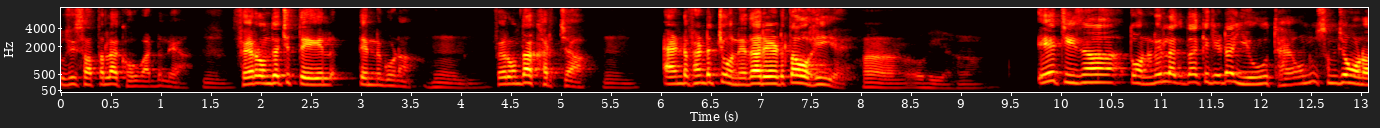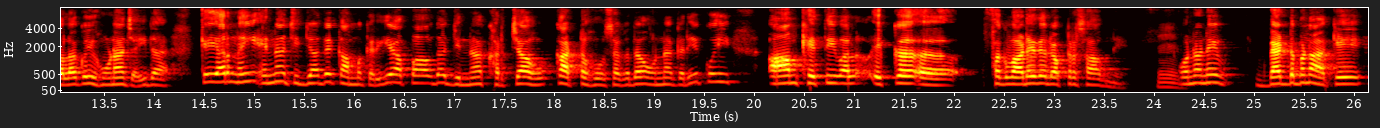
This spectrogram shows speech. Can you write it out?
ਤੁਸੀਂ 7 ਲੱਖ ਉਹ ਵੱਢ ਲਿਆ। ਹੂੰ। ਫਿਰ ਉਹਦੇ ਚ ਤੇਲ ਤਿੰਨ ਗੁਣਾ। ਹੂੰ। ਫਿਰ ਉਹਦਾ ਖਰਚਾ। ਹੂੰ। ਐਂਡ ਫੈਂਡ ਝੋਨੇ ਦਾ ਰੇਟ ਤਾਂ ਉਹੀ ਹੈ। ਹਾਂ ਉਹੀ ਹੈ ਹਾਂ। ਇਹ ਚੀਜ਼ਾਂ ਤੁਹਾਨੂੰ ਨਹੀਂ ਲੱਗਦਾ ਕਿ ਜਿਹੜਾ ਯੂਥ ਹੈ ਉਹਨੂੰ ਸਮਝਾਉਣ ਵਾਲਾ ਕੋਈ ਹੋਣਾ ਚਾਹੀਦਾ ਹੈ? ਕਿ ਯਾਰ ਨਹੀਂ ਇਹਨਾਂ ਚੀਜ਼ਾਂ ਤੇ ਕੰਮ ਕਰੀਏ ਆਪਾਂ ਆਪਦਾ ਜਿੰਨਾ ਖਰਚਾ ਹੋ ਘੱਟ ਹੋ ਸਕਦਾ ਉਹਨਾਂ ਕਰੀਏ। ਕੋਈ ਆਮ ਖੇਤੀ ਵੱਲ ਇੱਕ ਫਗਵਾੜੇ ਦੇ ਡਾਕਟਰ ਸਾਹਿਬ ਨੇ। ਹੂੰ। ਉਹਨਾਂ ਨੇ ਬੈੱਡ ਬਣਾ ਕੇ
